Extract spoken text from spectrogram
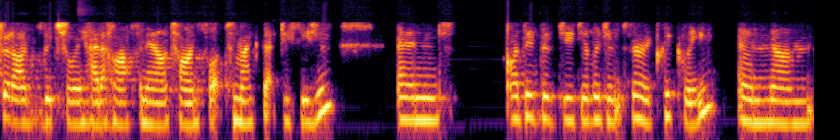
But I literally had a half an hour time slot to make that decision, and I did the due diligence very quickly and um,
